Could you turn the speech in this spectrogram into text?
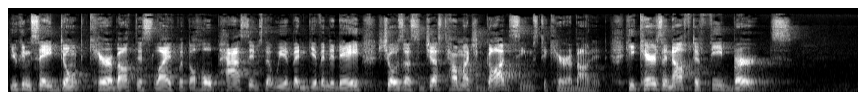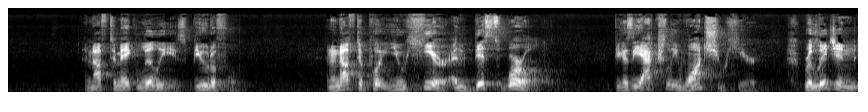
You can say, don't care about this life, but the whole passage that we have been given today shows us just how much God seems to care about it. He cares enough to feed birds, enough to make lilies beautiful, and enough to put you here in this world because He actually wants you here. Religion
